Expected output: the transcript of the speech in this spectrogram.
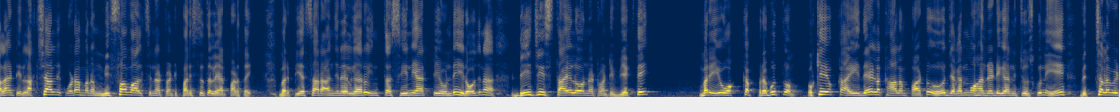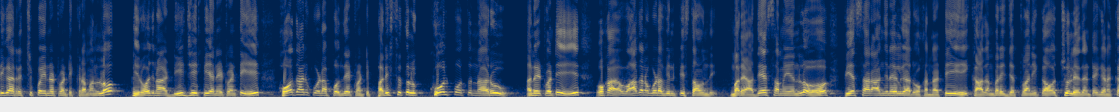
అలాంటి లక్ష్యాల్ని కూడా మనం మిస్ అవ్వాల్సినటువంటి పరిస్థితులు ఏర్పడతాయి. మరి పిఎస్ఆర్ ఆంజనేయులు గారు ఇంత సీనియారిటీ ఉండి ఈ రోజున డీజీ స్థాయిలో ఉన్నటువంటి వ్యక్తి మరి ఒక్క ప్రభుత్వం ఒకే ఒక్క ఐదేళ్ళ కాలం పాటు జగన్మోహన్ రెడ్డి గారిని చూసుకుని విచ్చలవిడిగా రెచ్చిపోయినటువంటి క్రమంలో ఈ రోజున డీజీపీ అనేటువంటి హోదాను కూడా పొందేటువంటి పరిస్థితులు కోల్పోతున్నారు. అనేటువంటి ఒక వాదన కూడా వినిపిస్తూ ఉంది. మరి అదే సమయంలో పిఎస్ఆర్ ఆంజనేయులు గారు ఒక నటి కాదంబరి జత్వాని కావచ్చు లేదంటే గనక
